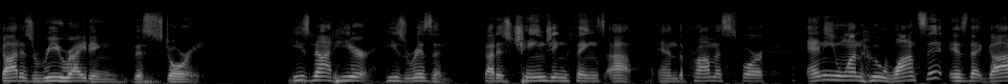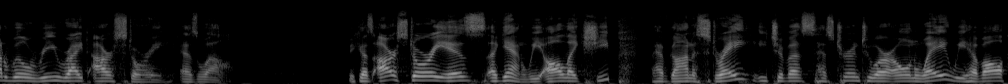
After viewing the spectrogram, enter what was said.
God is rewriting this story. He's not here, he's risen. God is changing things up. And the promise for anyone who wants it is that God will rewrite our story as well. Because our story is, again, we all, like sheep, have gone astray. Each of us has turned to our own way. We have all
